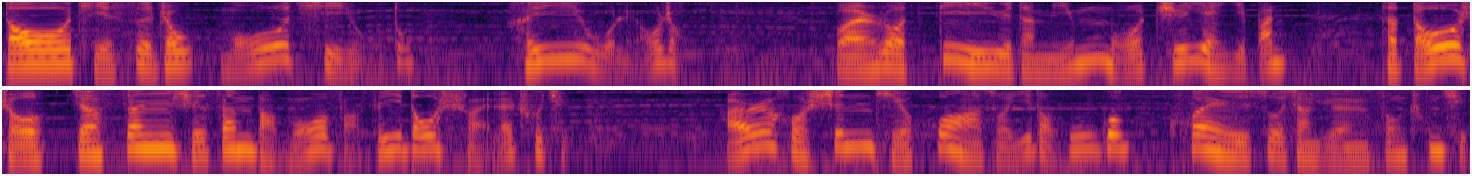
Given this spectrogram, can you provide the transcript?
刀体四周魔气涌动，黑雾缭绕。宛若地狱的明魔之焰一般，他抖手将三十三把魔法飞刀甩了出去，而后身体化作一道乌光，快速向远方冲去。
